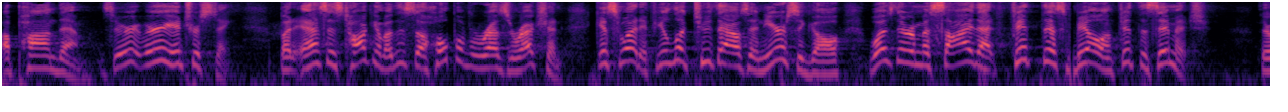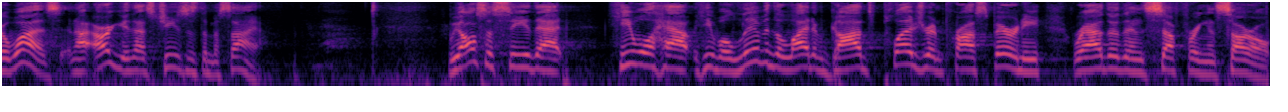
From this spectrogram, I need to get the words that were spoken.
upon them. It's very, very interesting. But as it's talking about, this is the hope of a resurrection. Guess what? If you look 2,000 years ago, was there a Messiah that fit this bill and fit this image? There was. And I argue that's Jesus the Messiah. We also see that he will, have, he will live in the light of God's pleasure and prosperity rather than suffering and sorrow.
